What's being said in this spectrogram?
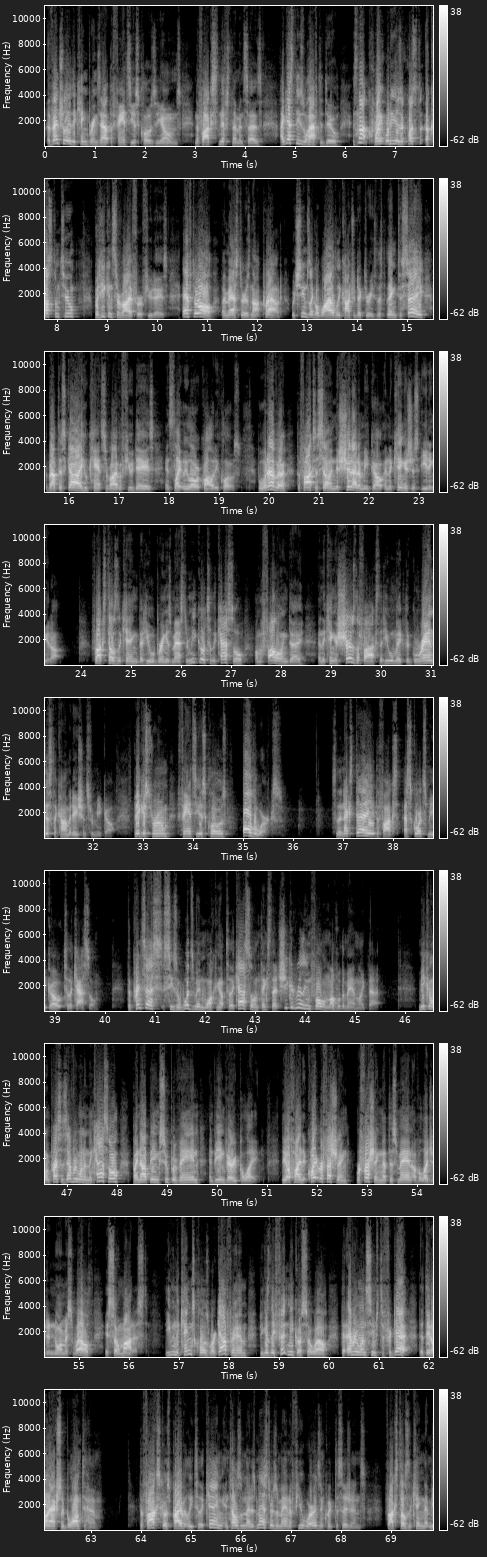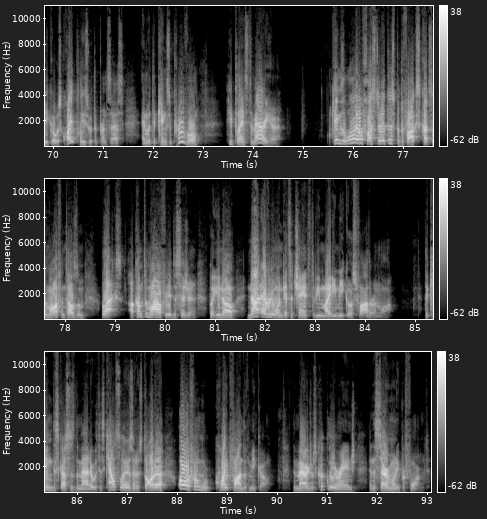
Eventually, the king brings out the fanciest clothes he owns, and the fox sniffs them and says, I guess these will have to do. It's not quite what he is accustomed to, but he can survive for a few days. After all, my master is not proud, which seems like a wildly contradictory thing to say about this guy who can't survive a few days in slightly lower quality clothes. But whatever, the fox is selling the shit out of Miko, and the king is just eating it up. Fox tells the king that he will bring his master Miko to the castle on the following day, and the king assures the fox that he will make the grandest accommodations for Miko. Biggest room, fanciest clothes, all the works. So the next day, the fox escorts Miko to the castle. The princess sees a woodsman walking up to the castle and thinks that she could really fall in love with a man like that. Miko impresses everyone in the castle by not being super vain and being very polite. They all find it quite refreshing, refreshing that this man of alleged enormous wealth is so modest. Even the king's clothes work out for him because they fit Miko so well that everyone seems to forget that they don't actually belong to him. The fox goes privately to the king and tells him that his master is a man of few words and quick decisions. Fox tells the king that Miko was quite pleased with the princess, and with the king's approval, he plans to marry her. King's a little flustered at this, but the fox cuts him off and tells him, Relax, I'll come tomorrow for your decision. But you know, not everyone gets a chance to be Mighty Miko's father in law. The king discusses the matter with his counselors and his daughter, all of whom were quite fond of Miko. The marriage was quickly arranged and the ceremony performed.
